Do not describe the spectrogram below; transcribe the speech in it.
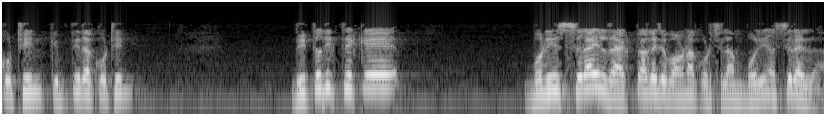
কঠিন, কিপ্তিরা কঠিন, দ্বিতীয় দিক থেকে বনি সিরাইলরা একটু আগে যে বর্ণনা করছিলাম, বনি সিরাইলরা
